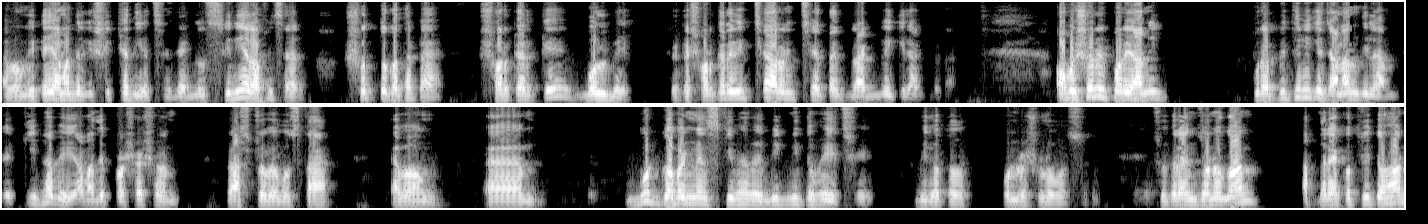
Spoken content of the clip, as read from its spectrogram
এবং এটাই আমাদেরকে শিক্ষা দিয়েছে যে একজন সিনিয়র অফিসার সত্য কথাটা সরকারকে বলবে। এটা সরকারের ইচ্ছা আর ইচ্ছা তাই রাখবে কি রাখবে না। অবসরের পরে আমি পুরো পৃথিবীকে জানান দিলাম যে কীভাবে আমাদের প্রশাসন রাষ্ট্র ব্যবস্থা এবং গুড গভর্নেন্স কীভাবে বিঘ্নিত হয়েছে বিগত পনেরো ষোলো বছরে। সুতরাং জনগণ, আপনারা একত্রিত হন,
